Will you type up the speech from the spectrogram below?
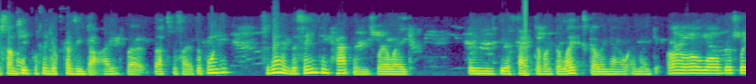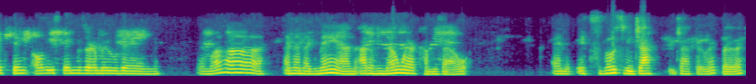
Some people think it's because he died, but that's beside the point. So then the same thing happens where like the the effect of like the lights going out and like oh all this like thing all these things are moving and ah and then a man out of nowhere comes out and it's supposed to be Jack Jack the Ripper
